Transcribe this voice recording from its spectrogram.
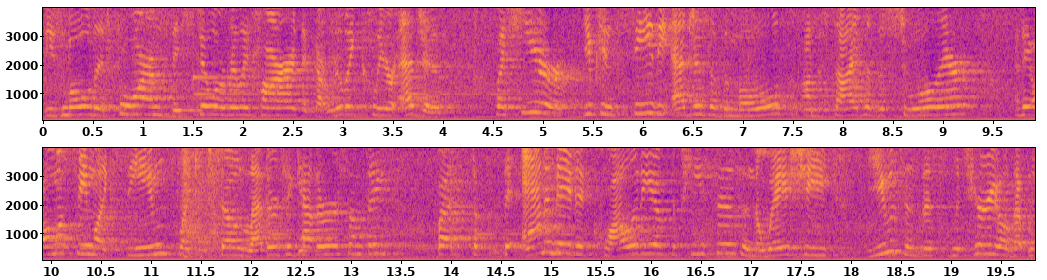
these molded forms. They still are really hard. They've got really clear edges. But here, you can see the edges of the mold on the sides of the stool there. And they almost seem like seams, like you've sewn leather together or something. But the, the animated quality of the pieces and the way she uses this material that we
